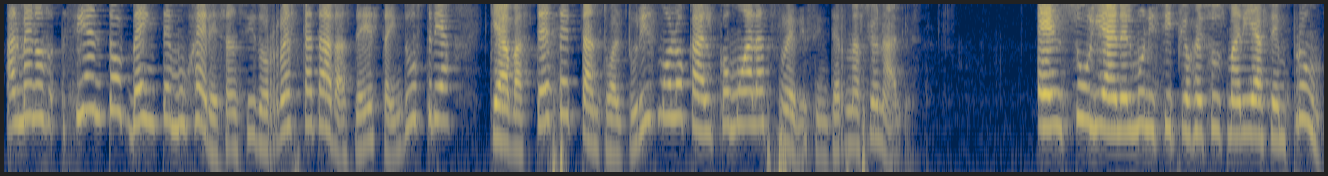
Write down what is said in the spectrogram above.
al menos 120 mujeres han sido rescatadas de esta industria que abastece tanto al turismo local como a las redes internacionales. En Zulia, en el municipio Jesús María Semprún,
